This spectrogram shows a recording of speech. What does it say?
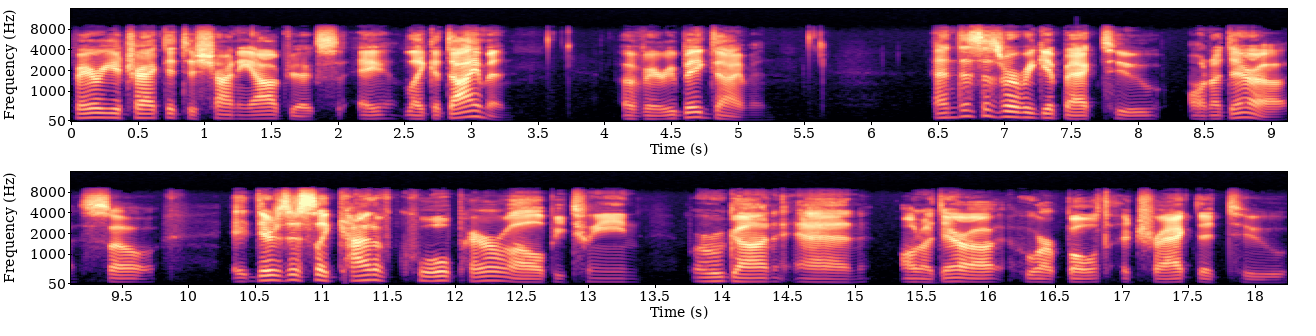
very attracted to shiny objects, a like a diamond, a very big diamond. And this is where we get back to Onodera. So it, there's this like kind of cool parallel between Barugan and Onodera, who are both attracted to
